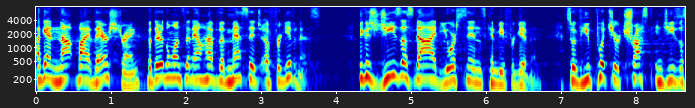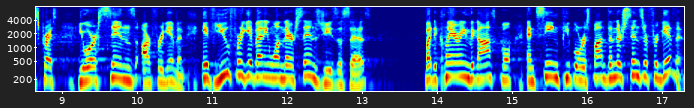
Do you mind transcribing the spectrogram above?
Again, not by their strength, but they're the ones that now have the message of forgiveness. Because Jesus died, your sins can be forgiven. So if you put your trust in Jesus Christ, your sins are forgiven. If you forgive anyone their sins, Jesus says, by declaring the gospel and seeing people respond, then their sins are forgiven.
